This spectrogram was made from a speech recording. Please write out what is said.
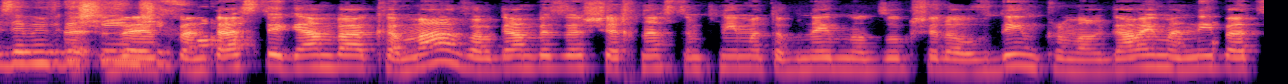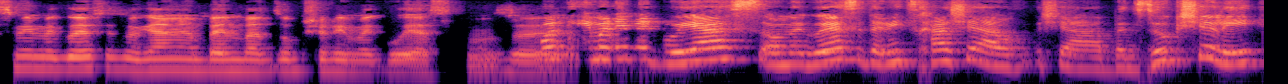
וזה מפגשים... זה שכבר... פנטסטי גם בהקמה, אבל גם בזה שהכנסתם פנימה את הבני בנות זוג של העובדים, כלומר גם אם אני בעצמי מגויסת וגם אם הבן בת זוג שלי מגויס. זה... אם אני מגויס או מגויסת, אני צריכה שה... שהבת זוג שלי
